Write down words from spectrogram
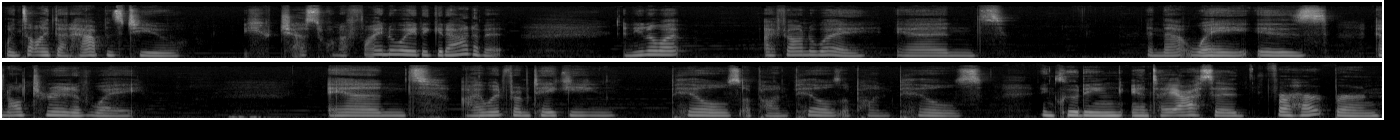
when something like that happens to you, you just want to find a way to get out of it. And you know what? I found a way and and that way is an alternative way. And I went from taking pills upon pills upon pills, including antacid for heartburn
